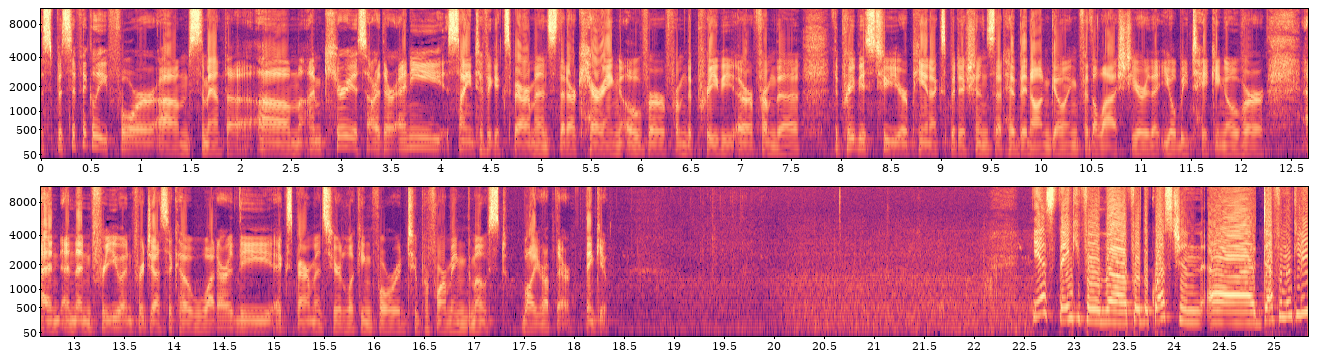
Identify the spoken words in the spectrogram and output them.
Specifically for um, Samantha, um, I'm curious: Are there any scientific experiments that are carrying over from the previous or from the the previous two European expeditions that have been ongoing for the last year that you'll be taking over? And and then for you and for Jessica, what are the experiments you're looking forward to performing the most while you're up there? Thank you. Yes, thank you for the for the question. Uh, definitely,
